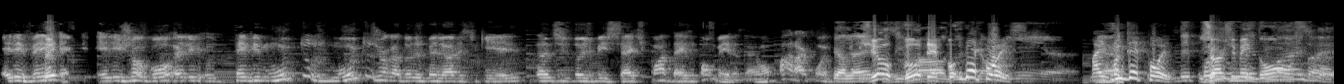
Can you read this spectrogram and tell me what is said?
Ele veio, ele, ele jogou, ele teve muitos, muitos jogadores melhores do que ele antes de 2007 com a 10 do Palmeiras, né? Vamos parar com ele. Jogou depois- E depois? Mas É. e depois? Depois Jorge Mendonça.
